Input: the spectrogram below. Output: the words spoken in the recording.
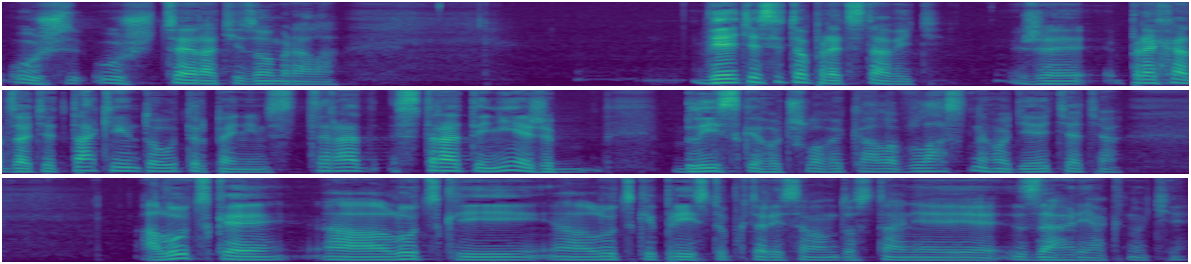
Už, už dcera ti zomrela. Viete si to predstaviť, že prechádzate takýmto utrpením, straty nie, že blízkeho človeka, ale vlastného dieťaťa. A ľudské, a ľudský, a ľudský prístup, ktorý sa vám dostane, je zahriaknutie.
